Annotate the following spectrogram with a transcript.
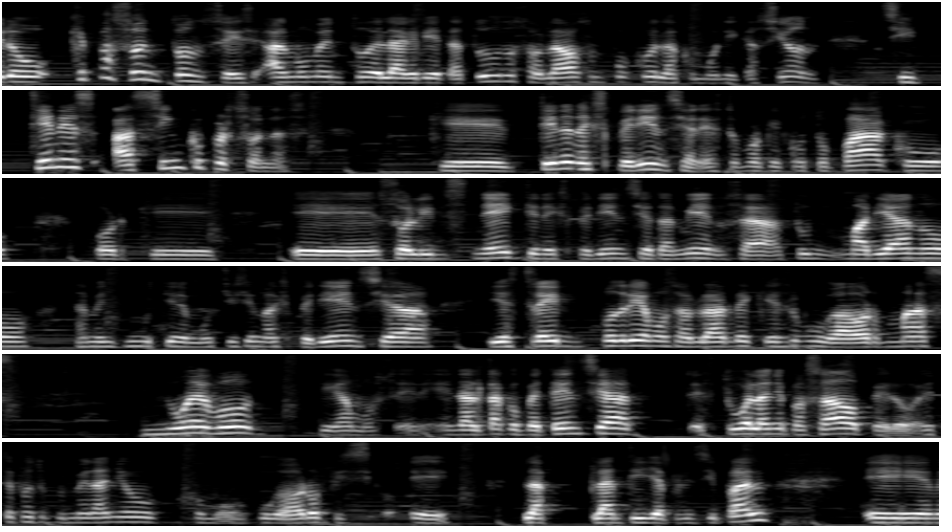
Pero, ¿qué pasó entonces al momento de la grieta? Tú nos hablabas un poco de la comunicación. Si tienes a cinco personas que tienen experiencia en esto, porque Cotopaco, porque eh, Solid Snake tiene experiencia también, o sea, tú, Mariano también tiene muchísima experiencia, y Straight podríamos hablar de que es el jugador más nuevo, digamos, en, alta competencia, estuvo el año pasado, pero este fue su primer año como jugador oficial, la plantilla principal. Eh,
